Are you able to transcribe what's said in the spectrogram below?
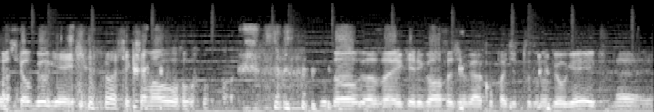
Eu acho que é o Bill Gates. Eu achei que chamar o, o Douglas aí, que ele gosta de jogar a culpa de tudo no Bill Gates, né?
